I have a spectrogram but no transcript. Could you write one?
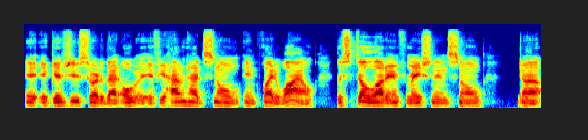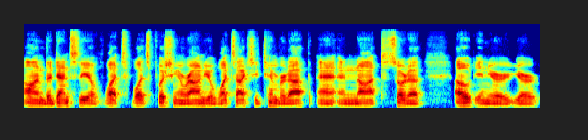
it, it, gives you sort of that over if you haven't had snow in quite a while there's still a lot of information in snow uh, on the density of what what's pushing around you what's actually timbered up and, and not sort of out in your your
